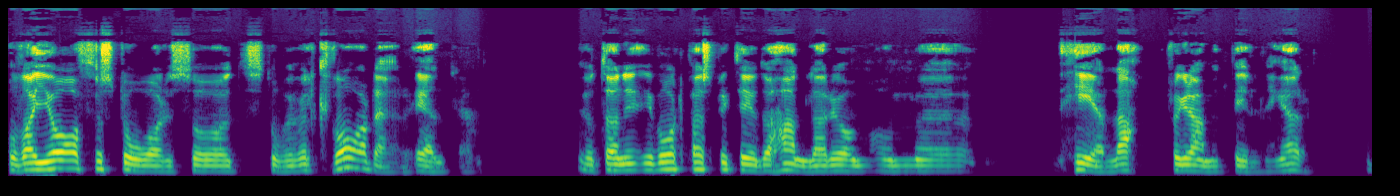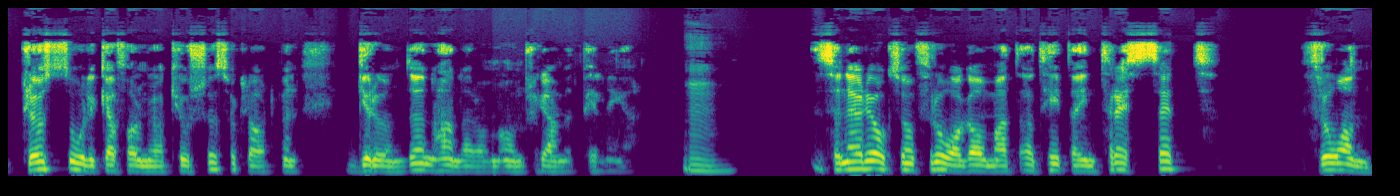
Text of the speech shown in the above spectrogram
Och vad jag förstår så står vi väl kvar där egentligen. Utan i vårt perspektiv då handlar det om, om eh, hela programutbildningar. Plus olika former av kurser såklart, men grunden handlar om, om programutbildningar. Mm. Sen är det också en fråga om att, att hitta intresset från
